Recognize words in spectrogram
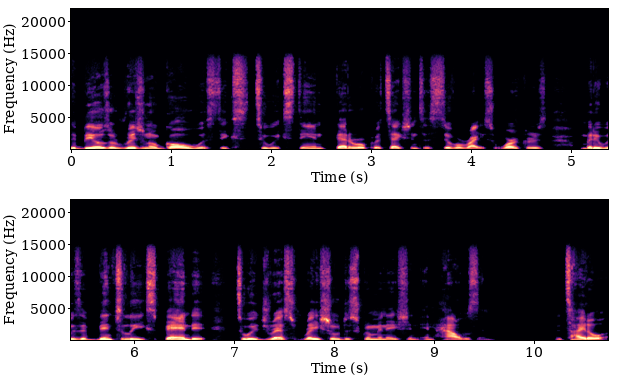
The bill's original goal was to, ex to, extend federal protection to civil rights workers, but it was eventually expanded to address racial discrimination in housing. The title,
